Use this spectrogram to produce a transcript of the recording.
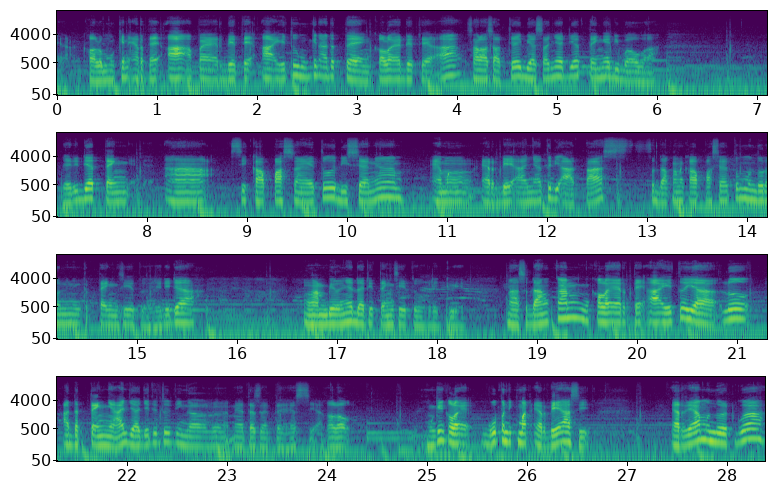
ya. Kalau mungkin RTA apa RDTA itu mungkin ada tank. Kalau RDTA salah satunya biasanya dia tanknya di bawah. Jadi dia tank eh, si kapasnya itu desainnya emang RDA-nya itu di atas, sedangkan kapasnya itu menurunin ke tank situ. Jadi dia ngambilnya dari tank situ liquid. Nah, sedangkan kalau RTA itu ya lu ada tanknya aja, jadi itu tinggal netes-netes ya. Kalau mungkin kalau gue penikmat RDA sih, RDA menurut gua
